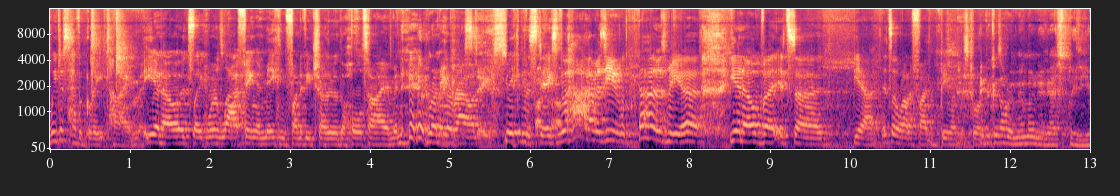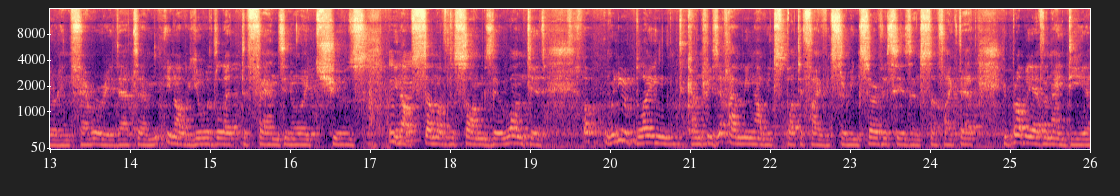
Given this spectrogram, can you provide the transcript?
we just have a great time. You know it's like we're laughing and making fun of each other the whole time and running Making around mistakes. making mistakes ah that was you. Ah, that was me uh, you know but it's uh yeah it's a lot of fun being on the tour. Yeah, because I remember when you guys played here in February that um, you know you would let the fans in a way choose you know some of the songs they wanted. Uh, When you're playing countries, I mean now with Spotify with streaming services and stuff like that, you probably have an idea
